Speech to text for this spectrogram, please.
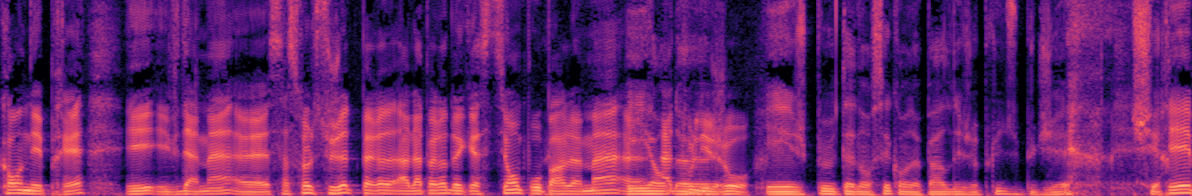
qu'on est prêt. Et évidemment, ça sera le sujet de à la période de questions pour le Parlement à a, tous les jours. Et je peux t'annoncer qu'on ne parle déjà plus du budget. Et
